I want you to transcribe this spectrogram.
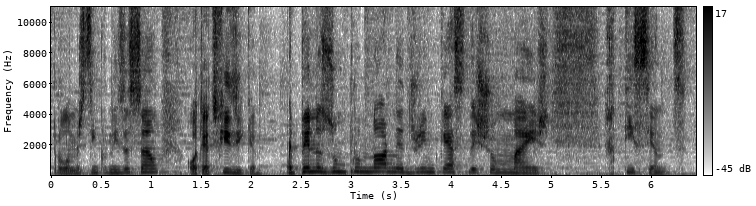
problemas de sincronização ou até de física. Apenas um pormenor na Dreamcast deixou-me mais reticente.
